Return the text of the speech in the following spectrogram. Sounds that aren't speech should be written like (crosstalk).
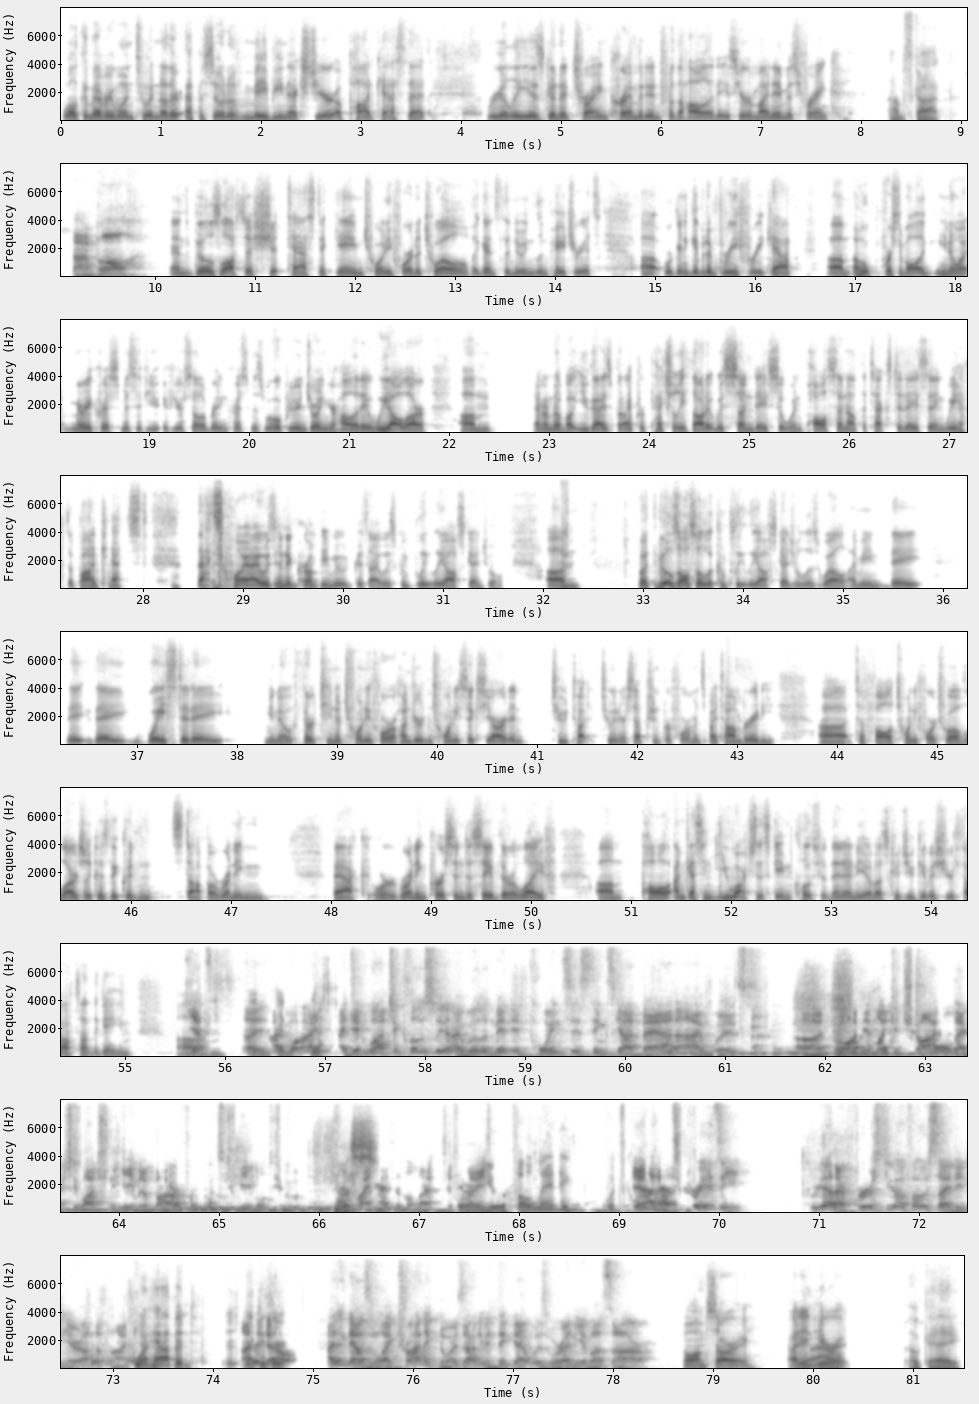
Welcome, everyone, to another episode of Maybe Next Year, a podcast that really is going to try and cram it in for the holidays here. My name is Frank. I'm Scott. I'm Paul. And the Bills lost a shit-tastic game, 24 to 12, against the New England Patriots. Uh, we're going to give it a brief recap. Um, I hope, first of all, you know what? Merry Christmas if you if you're celebrating Christmas. We hope you're enjoying your holiday. We all are. Um, I don't know about you guys, but I perpetually thought it was Sunday. So when Paul sent out the text today saying we have to podcast, (laughs) that's why I was in a grumpy mood because I was completely off schedule. Um, but the Bills also look completely off schedule as well. I mean, they they they wasted a you know 13 of 24, 126 yard and two t- two interception performance by Tom Brady uh, to fall 24-12, largely because they couldn't stop a running back or running person to save their life. Um, Paul, I'm guessing you watched this game closer than any of us. Could you give us your thoughts on the game? Um, yes, and, I, and, I, yes. I, I, did watch it closely. I will admit, at points as things got bad, I was uh, drawn in like a child, actually watching the game at a bar for once to be able to turn my head to the left and right. UFO landing? What's going yeah, on? Yeah, that's crazy. We got our first UFO sighting here on the podcast. What happened? Like, I don't know. There... I think that was an electronic noise. I don't even think that was where any of us are. Oh, I'm sorry. I didn't wow. hear it. Okay.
